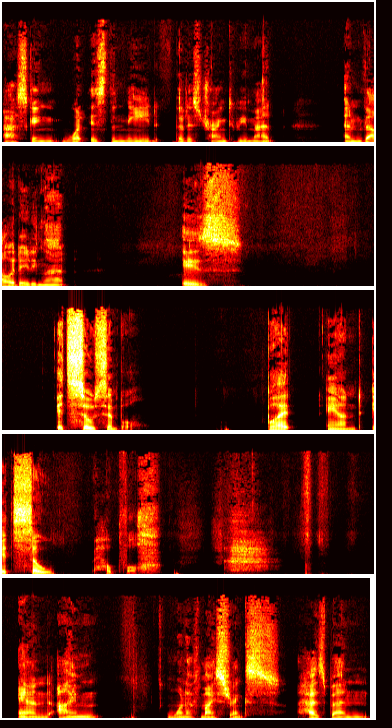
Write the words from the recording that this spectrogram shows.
asking what is the need that is trying to be met and validating that is it's so simple but and it's so helpful and i'm one of my strengths has been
